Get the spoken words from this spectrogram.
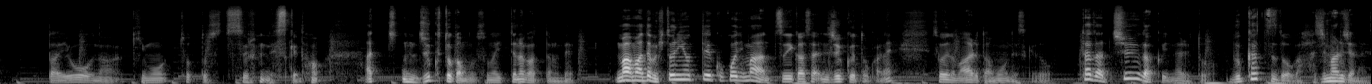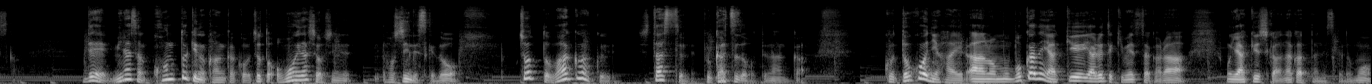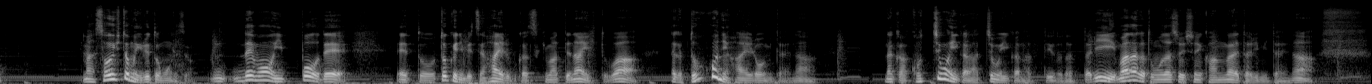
たような気もちょっとするんですけど あ塾とかもそんな言ってなかったので。まあまあでも人によってここにまあ追加され塾とかねそういうのもあるとは思うんですけどただ中学になると部活動が始まるじゃないですか。で皆さんこの時の感覚をちょっと思い出してほしいほしいんですけどちょっとワクワクしたっすよね。部活動ってなんか。これどこに入るあのもう僕はね野球やるって決めてたからもう野球しかなかったんですけども。まあそういう人もいると思うんですよ。でも一方で、えっと、特に別に入る部活決まってない人はなんかどこに入ろうみたいな。なんかこっちもいいかなあっちもいいかなっていうのだったりまあなんか友達と一緒に考えたりみたいな。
